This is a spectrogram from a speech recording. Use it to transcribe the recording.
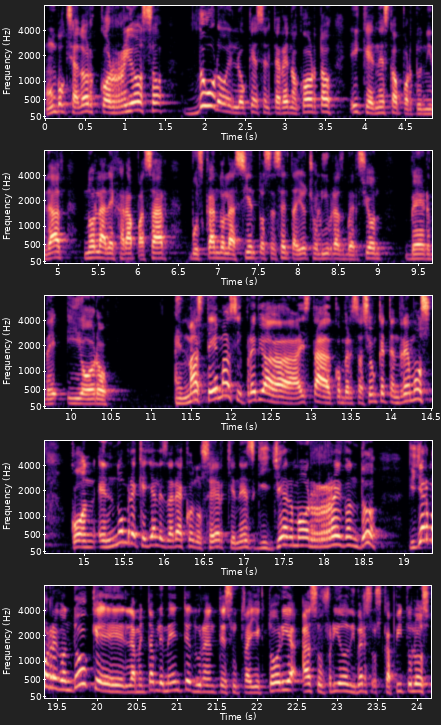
un boxeador corrioso, duro en lo que es el terreno corto y que en esta oportunidad no la dejará pasar buscando las 168 libras versión verde y oro. En más temas y previo a esta conversación que tendremos con el nombre que ya les daré a conocer, quien es Guillermo Regondo, Guillermo Regondó, que lamentablemente durante su trayectoria ha sufrido diversos capítulos,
